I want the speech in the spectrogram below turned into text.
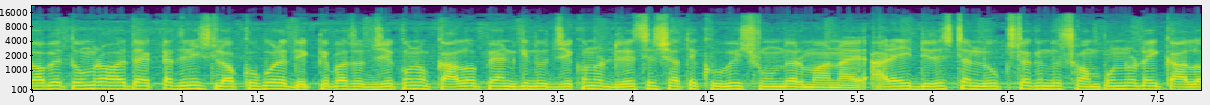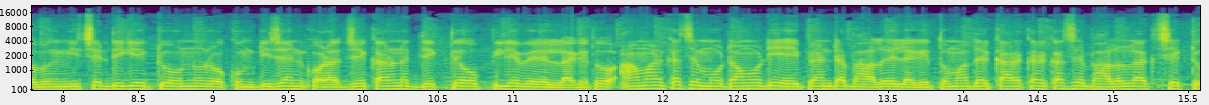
তবে তোমরা হয়তো একটা জিনিস লক্ষ্য করে দেখতে পাচ্ছ যে কোনো কালো প্যান্ট কিন্তু যে কোনো ড্রেসের সাথে খুবই সুন্দর মানায়। আর এই ড্রেসটার লুকসটা কিন্তু সম্পূর্ণটাই কালো এবং নিচের দিকে একটু অন্যরকম ডিজাইন করা, যে কারণে দেখতে অপি লেভেলের লাগে। তো আমার কাছে মোটামুটি এই প্যান্টটা ভালোই লাগে। তোমাদের কার কার কাছে ভালো লাগছে একটু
